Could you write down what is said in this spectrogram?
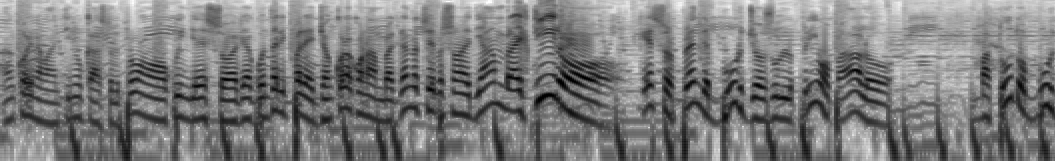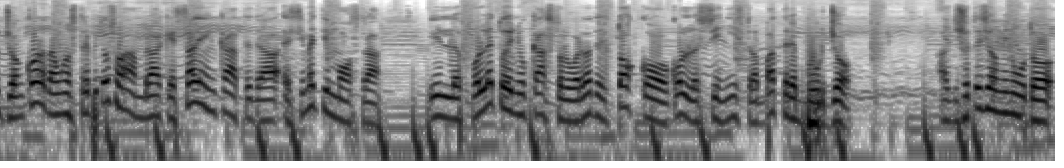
ancora in avanti Newcastle. Provano quindi adesso a riagguantare il pareggio ancora con Ambra. Grande azione personale di Ambra il tiro! Che sorprende Burgio sul primo palo. Battuto Burgio ancora da uno strepitoso Ambra che sale in cattedra e si mette in mostra. Il folletto di Newcastle guardate il tocco col sinistro a battere Burgio. Al diciottesimo minuto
